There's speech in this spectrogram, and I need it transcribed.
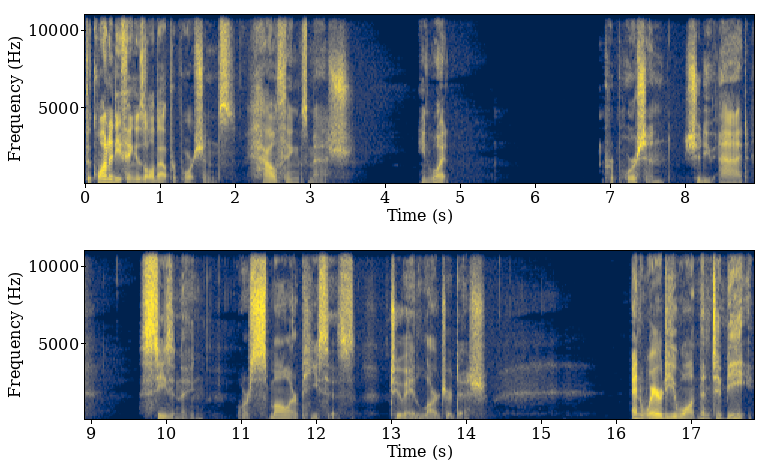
The quantity thing is all about proportions, how things mesh. In what proportion should you add seasoning or smaller pieces to a larger dish? And where do you want them to be?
